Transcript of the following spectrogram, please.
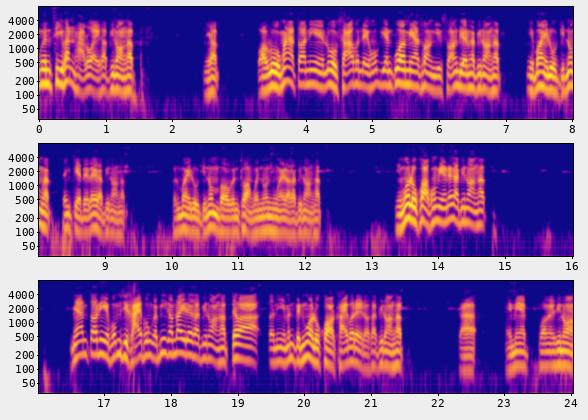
หมื่นสี่พันห้าร้อยครับพี่น้องครับนี่ครับออกลูกมาตอนนี้ลูกสาวเพิ่นได้หกเดือนกว่าแม่ท้องอีกสองเดือนครับพี่น้องครับนี่บ่ให้ลูกกินนมครับสังเกตได้เลยครับพี่น้องครับเพิ่นบ่ให้ลูกกินนมพอเพิ่นท้องเพิ่นนนหวยแล้วครับพี่น้องครับ นี่ว่าลูกครอบผมเองนะครับพี่น้องครับ แม้นตอนนี้ผมสิขายผมกับมีกำไรเด้อครับพี่น้องครับ แต่ว่าตอนนี้มันเป็นงัวลูกครอบขายบ่ได้หรอกครับพี่น้องครับก็ให้แม่พ่อแม่พี่น้อง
